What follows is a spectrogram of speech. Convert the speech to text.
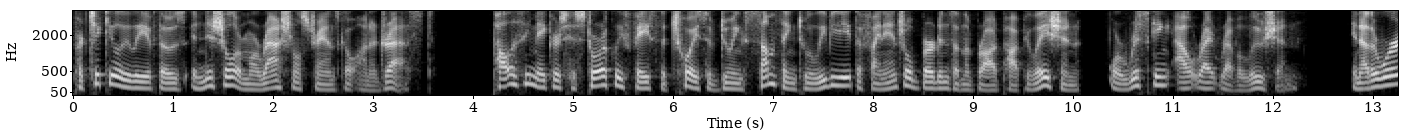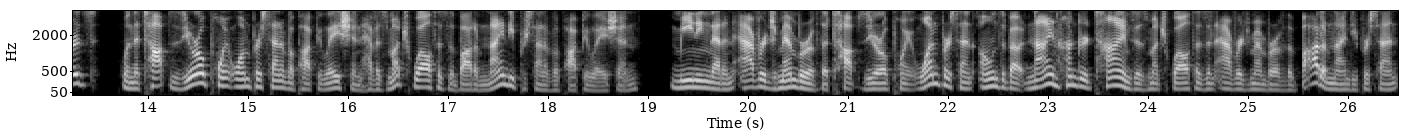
particularly if those initial or more rational strands go unaddressed. Policymakers historically face the choice of doing something to alleviate the financial burdens on the broad population or risking outright revolution. In other words, when the top 0.1% of a population have as much wealth as the bottom 90% of a population, meaning that an average member of the top 0.1% owns about 900 times as much wealth as an average member of the bottom 90%,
